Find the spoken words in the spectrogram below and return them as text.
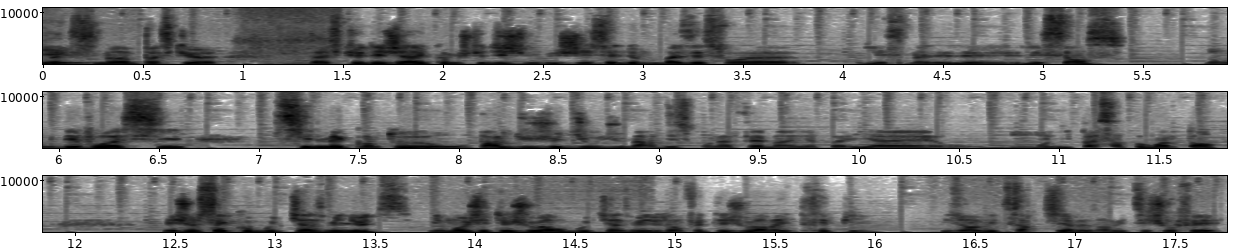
maximum parce que, parce que déjà, comme je te dis, j'essaie de me baser sur euh, les, les, séances. Donc, des fois, si, si le mec, quand euh, on parle du jeudi ou du mardi, ce qu'on a fait, ben, y a pas, y a, on, y passe un peu moins de temps. Mais je sais qu'au bout de 15 minutes, et moi j'étais joueur, au bout de 15 minutes, en fait, les joueurs ils trépignent. Ils ont envie de sortir, ils ont envie de s'échauffer.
